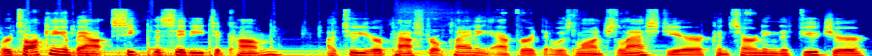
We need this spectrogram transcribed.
We're talking about Seek the City to Come, a two year pastoral planning effort that was launched last year concerning the future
